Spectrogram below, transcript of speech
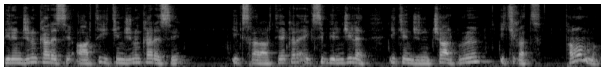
Birincinin karesi artı ikincinin karesi x kare artı y kare eksi birinci ile ikincinin çarpımının iki katı. Tamam mı?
